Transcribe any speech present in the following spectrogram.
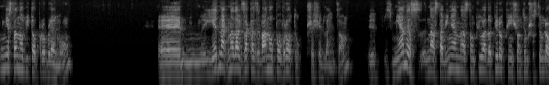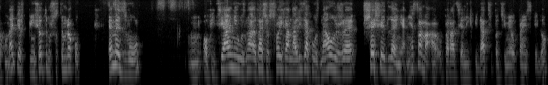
nie stanowi to problemu, jednak nadal zakazywano powrotu przesiedleńcom. Y, zmiana nastawienia nastąpiła dopiero w 1956 roku. Najpierw w 1956 roku MSW oficjalnie uznało, też w swoich analizach uznało, że przesiedlenia, nie sama operacja likwidacji podziemia ukraińskiego,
